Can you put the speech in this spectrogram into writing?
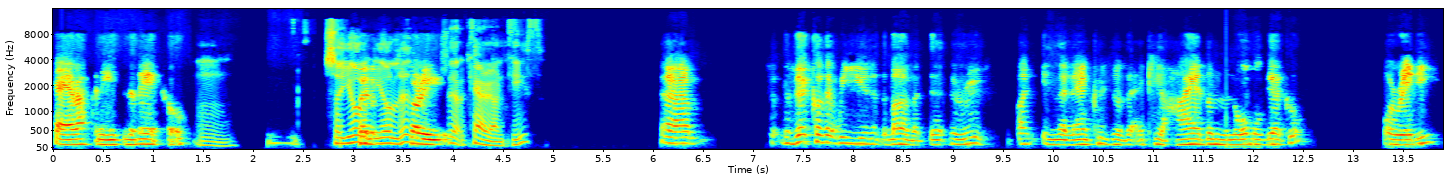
chair up and into the vehicle. Mm. So your So, your li- sorry. so carry on, Keith. Um, the vehicle that we use at the moment, the, the roof in the Land are actually higher than the normal vehicle already.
